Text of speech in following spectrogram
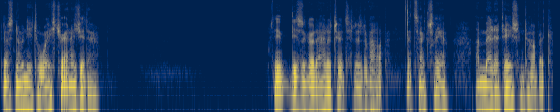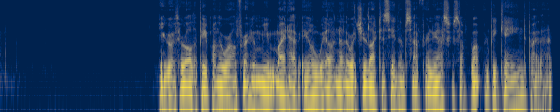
there's no need to waste your energy there. See, these are good attitudes to develop. It's actually a a meditation topic. You go through all the people in the world for whom you might have ill will. In other words, you'd like to see them suffer, and you ask yourself, what would be gained by that?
